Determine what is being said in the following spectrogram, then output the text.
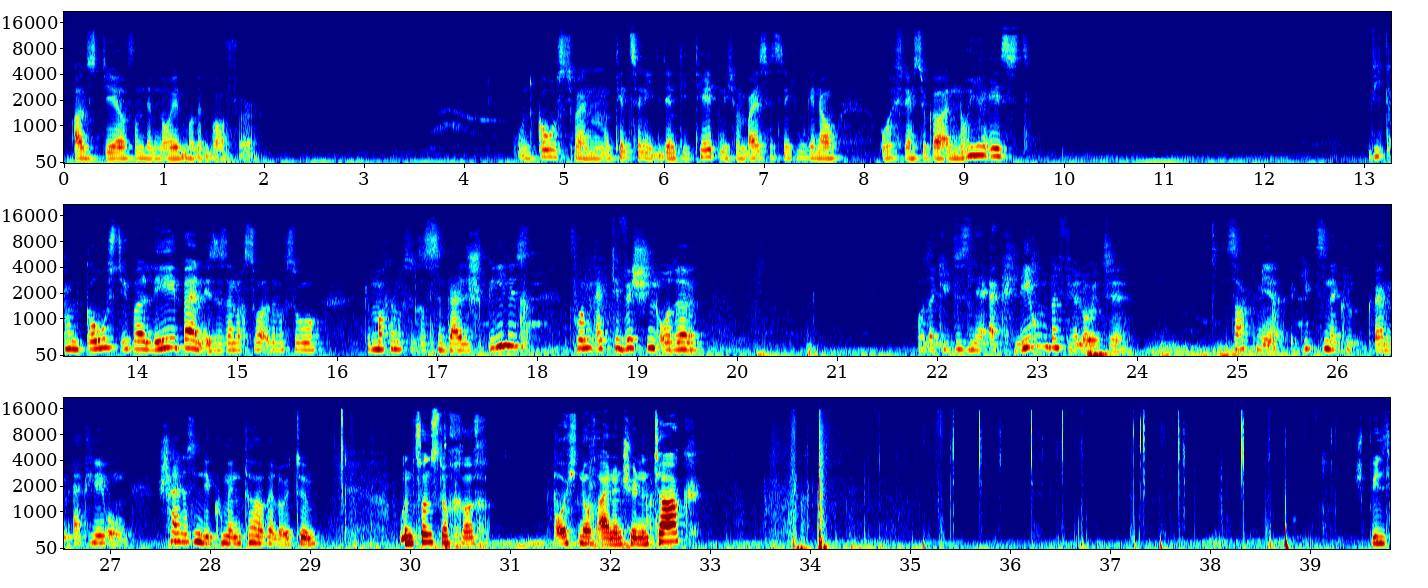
als der von dem neuen Modern Warfare. Und Ghost, ich meine, man kennt seine Identität nicht, man weiß jetzt nicht genau, ob es vielleicht sogar ein neuer ist. Wie kann Ghost überleben? Ist es einfach so, einfach so gemacht, einfach so, dass es ein geiles Spiel ist von Activision oder oder gibt es eine Erklärung dafür, Leute? Sagt mir, gibt es eine ähm, Erklärung? Schreibt das in die Kommentare, Leute. Und sonst noch euch noch einen schönen Tag.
